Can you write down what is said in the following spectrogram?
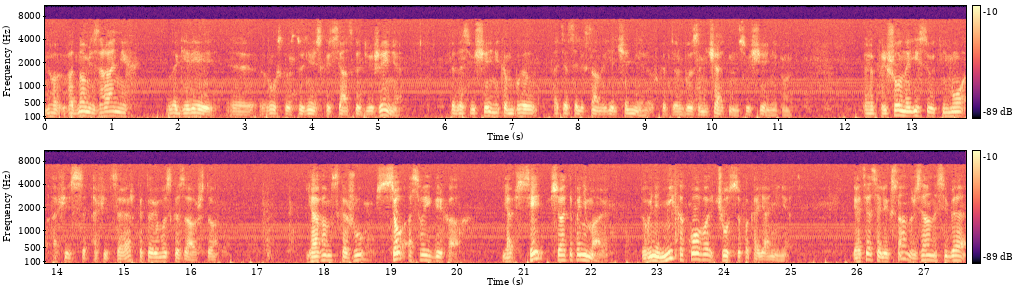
но в одном из ранних лагерей э, русского студенческого христианского движения, когда священником был отец Александр Ельчанинов, который был замечательным священником, э, пришел на исповедь к нему офицер, который ему сказал, что я вам скажу все о своих грехах. Я все, все это понимаю. Но у меня никакого чувства покаяния нет. И отец Александр взял на себя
